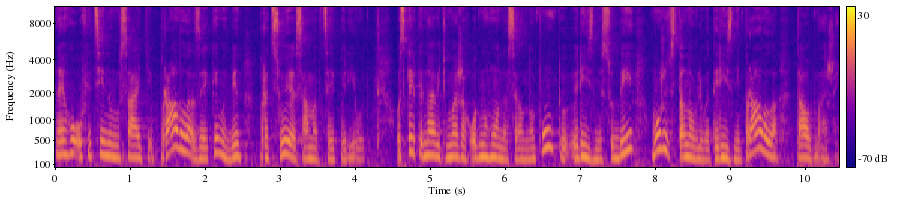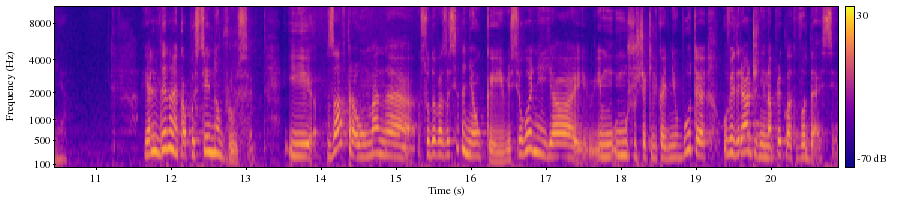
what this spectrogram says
на його офіційному сайті правила, за якими він працює саме в цей період. Оскільки навіть в межах одного населеного пункту різні суди можуть встановлювати різні правила та обмеження. Я людина, яка постійно в русі. І завтра у мене судове засідання у Києві. Сьогодні я і мушу ще кілька днів бути у відрядженні, наприклад, в Одесі.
